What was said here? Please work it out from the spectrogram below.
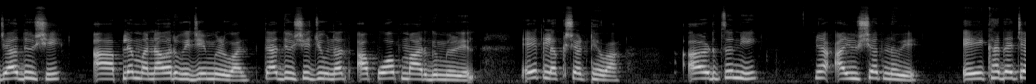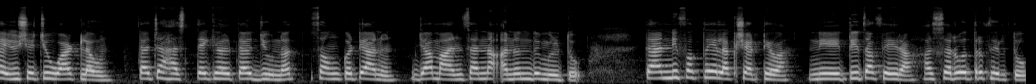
ज्या दिवशी आपल्या मनावर विजय मिळवाल. त्या दिवशी जीवनात आपोआप मार्ग मिळेल. एक लक्षात ठेवा अडचणी या आयुष्यात नव्हे. एखाद्याच्या आयुष्याची वाट लावून त्याच्या हसत्या खेळत्या जीवनात संकटे आणून ज्या माणसांना आनंद मिळतो. त्यांनी फक्त हे लक्षात ठेवा नियतीचा फेरा हा सर्वत्र फिरतो.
